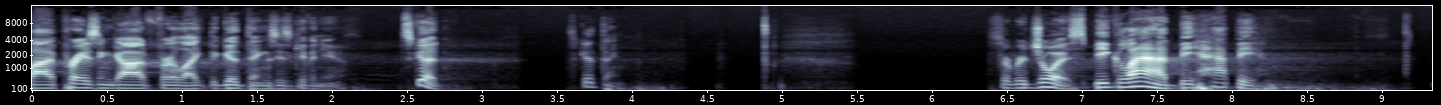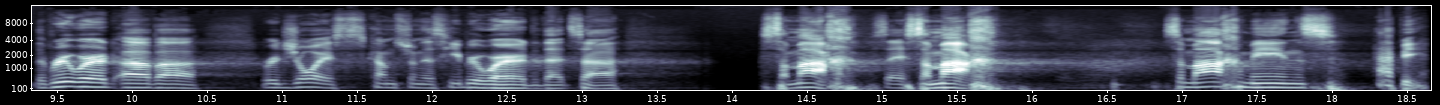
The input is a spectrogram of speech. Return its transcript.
by praising God for like the good things He's given you. It's good. It's a good thing. So rejoice, be glad, be happy. The root word of uh, rejoice comes from this Hebrew word that's uh, samach. Say samach. Samach means happy.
